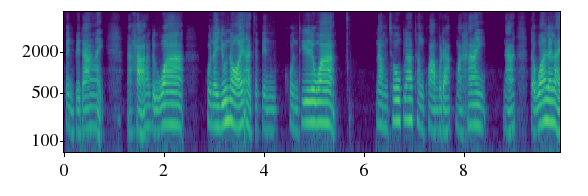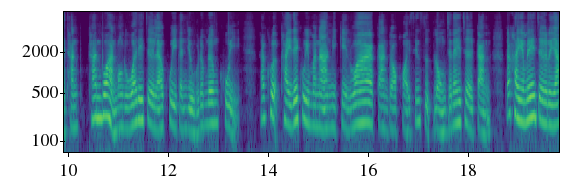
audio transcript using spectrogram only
เป็นไปได้นะคะ หรือว่าคนอายุน้อยอาจจะเป็นคนที่เรียกว่านำโชคลาภทางความรักมาให้ นะแต่ว่าหลาย ๆ ท่านท่านผู้อ่านมองดูว่าได้เจอแล้วคุยกันอยู่เริ่มเริ่มคุย ถ้าใครได้คุยมานานมีเกณฑ์ว่าการรอคอยสิ้นสุดลงจะได้เจอกัน ถ้าใครยังไม่ได้เจอระยะ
